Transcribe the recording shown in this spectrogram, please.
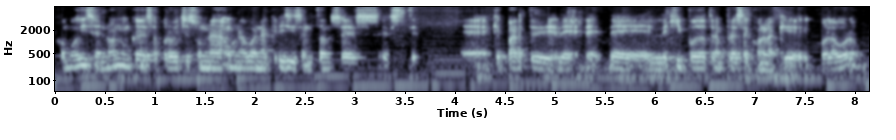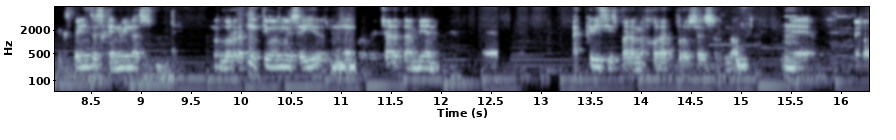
como dicen, ¿no? nunca desaproveches una, una buena crisis, entonces, este, eh, que parte del de, equipo de otra empresa con la que colaboro, experiencias genuinas nos lo repetimos muy seguido, aprovechar también eh, la crisis para mejorar procesos, ¿no? Mm. Eh, pero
